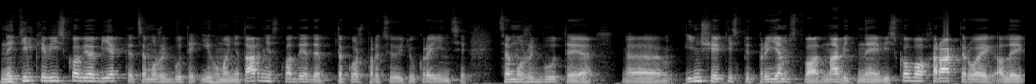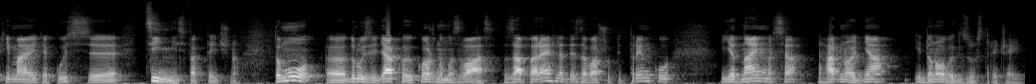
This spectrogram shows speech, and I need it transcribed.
не тільки військові об'єкти, це можуть бути і гуманітарні склади, де також працюють українці. Це можуть бути е, інші якісь підприємства, навіть не військового характеру, але які мають якусь цінність фактично. Тому, е, друзі, дякую кожному з вас за перегляди, за вашу підтримку. Єднаймося, гарного дня і до нових зустрічей!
